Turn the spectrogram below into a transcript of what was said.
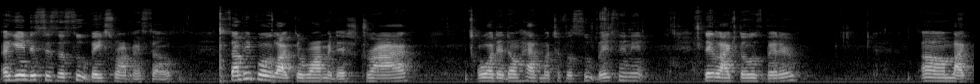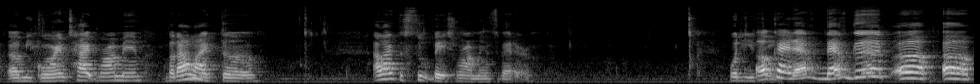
Again, this is a soup-based ramen, so some people like the ramen that's dry or that don't have much of a soup base in it. They like those better. Um, like a mi goreng type ramen, but I like the I like the soup-based ramens better. What do you think? Okay, that's that's good. Uh uh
